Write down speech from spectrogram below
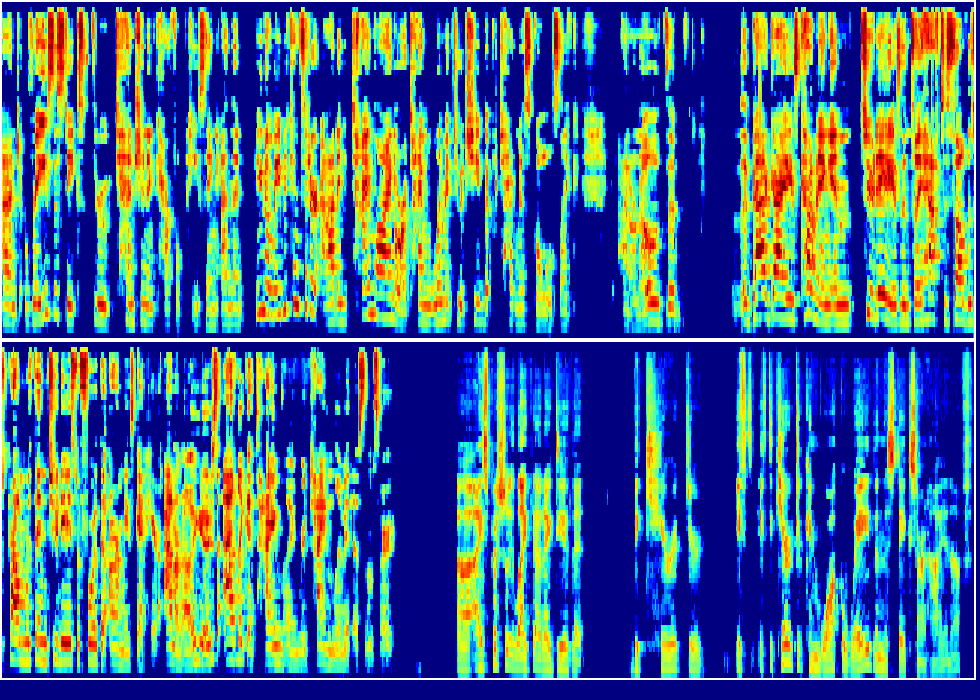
And raise the stakes through tension and careful pacing, and then, you know, maybe consider add a timeline or a time limit to achieve the protagonist's goals. Like, I don't know, the the bad guy is coming in two days, and so I have to solve this problem within two days before the armies get here. I don't know, you know, just add like a timeline or time limit of some sort. Uh, I especially like that idea that the character, if if the character can walk away, then the stakes aren't high enough,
